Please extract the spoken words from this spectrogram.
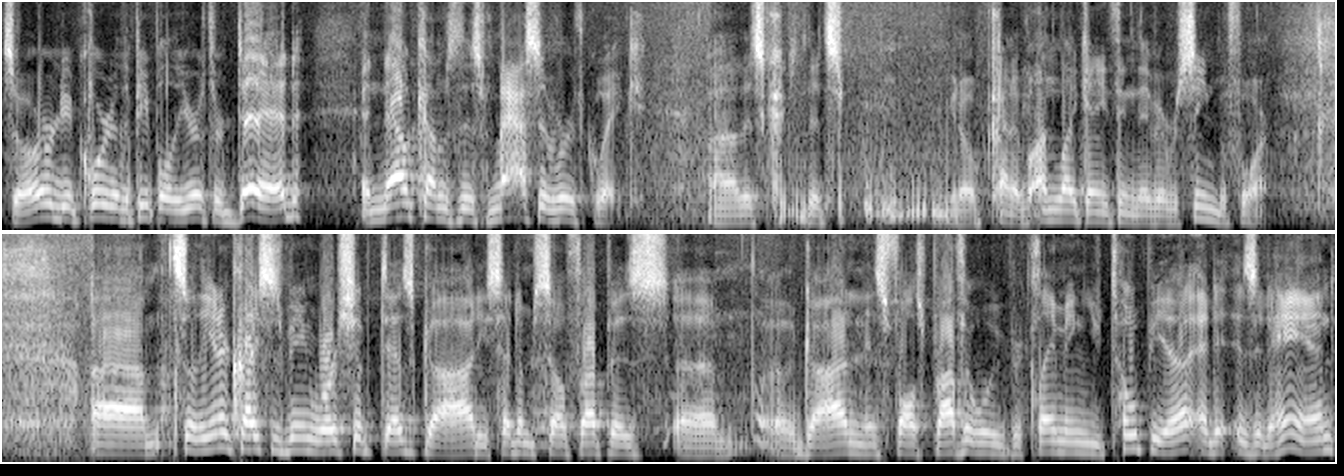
So, already a quarter of the people of the earth are dead. And now comes this massive earthquake uh, that's, that's, you know, kind of unlike anything they've ever seen before. Um, so the Antichrist is being worshipped as God. He set himself up as um, uh, God, and his false prophet will be proclaiming utopia and is at hand.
